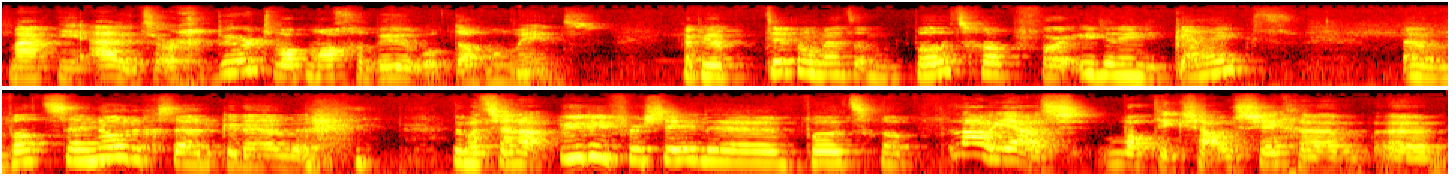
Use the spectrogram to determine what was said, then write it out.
Maakt niet uit. Er gebeurt wat mag gebeuren op dat moment. Heb je op dit moment een boodschap voor iedereen die kijkt? Wat zij nodig zouden kunnen hebben? Een wat zijn nou? universele boodschap. Nou ja, wat ik zou zeggen. Uh,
